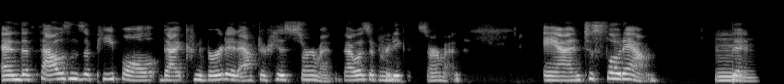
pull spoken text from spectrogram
And the thousands of people that converted after his sermon. That was a pretty mm. good sermon. And to slow down, mm. that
